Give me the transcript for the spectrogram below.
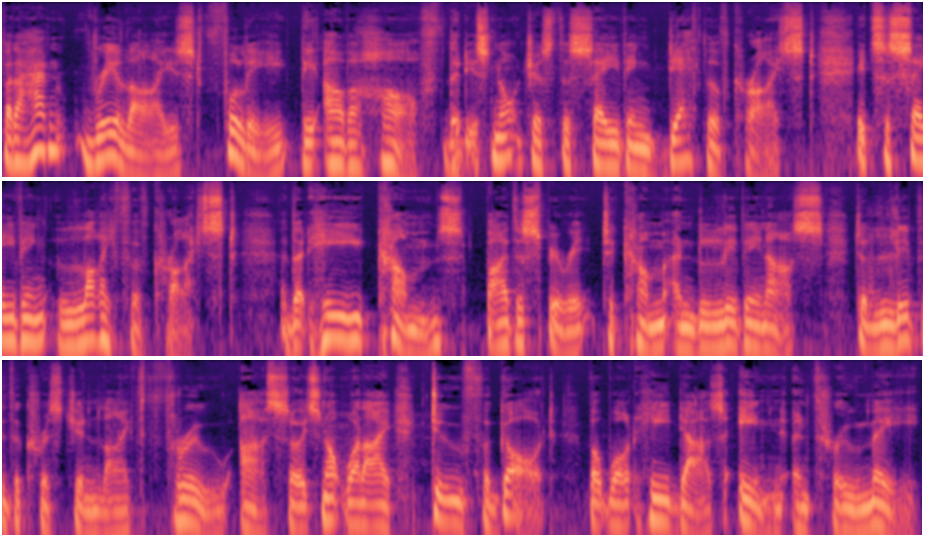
But I hadn't realized fully the other half that it's not just the saving death of Christ, it's the saving life of Christ. That He comes by the Spirit to come and live in us, to live the Christian life through us. So it's not what I do for God, but what he does in and through me.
